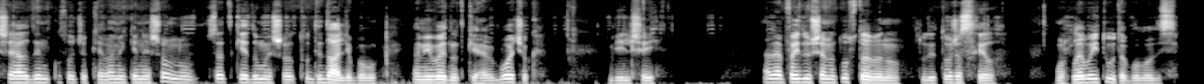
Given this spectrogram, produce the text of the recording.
Ще один кусочок кераміки не йшов, ну все-таки я думаю, що туди далі був. Там і видно такий грибочок більший. Але я пойду ще на ту сторону, туди теж схил. Можливо і тут було десь.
